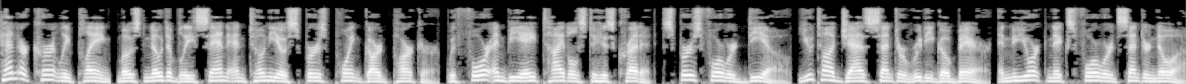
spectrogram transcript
Ten are currently playing, most notably San Antonio Spurs point guard Parker, with four NBA titles to his credit, Spurs forward Diaw, Utah Jazz center Rudy Gobert, and New York Knicks forward center Noah,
